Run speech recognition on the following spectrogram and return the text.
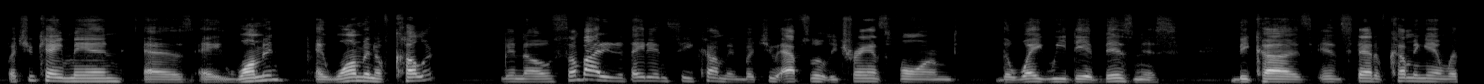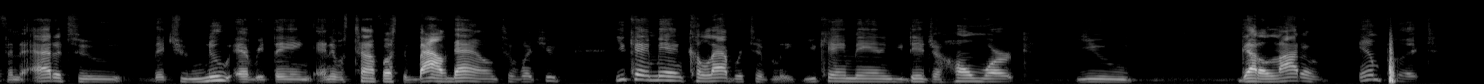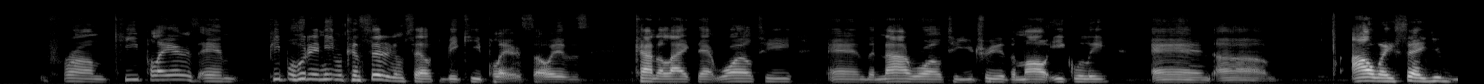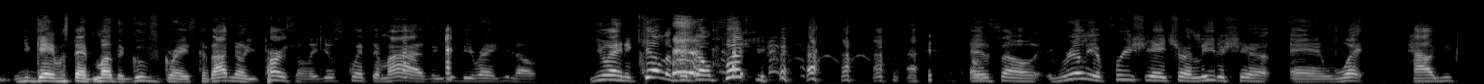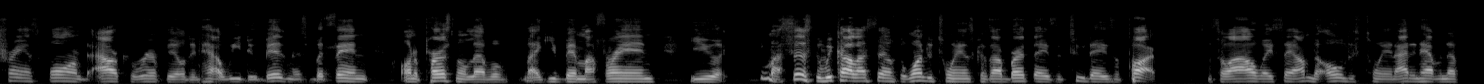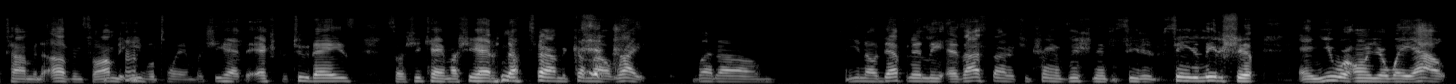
but you came in as a woman, a woman of color, you know, somebody that they didn't see coming, but you absolutely transformed the way we did business because instead of coming in with an attitude that you knew everything and it was time for us to bow down to what you you came in collaboratively. You came in and you did your homework. You got a lot of input from key players and people who didn't even consider themselves to be key players. So it was kind of like that royalty and the non-royalty. You treated them all equally, and um, I always say you you gave us that mother goose grace because I know you personally. You'll squint them eyes and you be ready. You know, you ain't a killer, but don't push you. and so, really appreciate your leadership and what how you transformed our career field and how we do business. But then on a personal level, like you've been my friend, you you my sister. We call ourselves the Wonder Twins because our birthdays are two days apart. So I always say I'm the oldest twin. I didn't have enough time in the oven, so I'm the evil twin. But she had the extra two days, so she came out. She had enough time to come out right. But um, you know, definitely as I started to transition into senior senior leadership, and you were on your way out,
